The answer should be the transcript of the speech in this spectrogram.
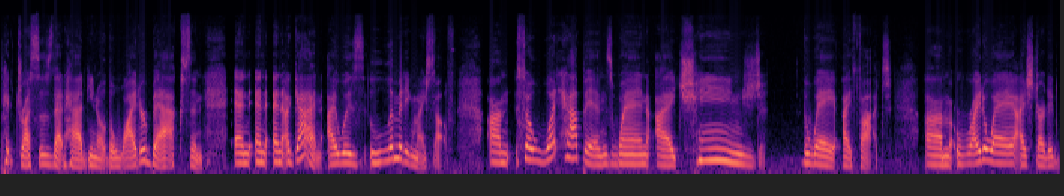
pick dresses that had, you know, the wider backs. And, and, and, and again, I was limiting myself. Um, so, what happens when I changed the way I thought? Um, right away, I started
